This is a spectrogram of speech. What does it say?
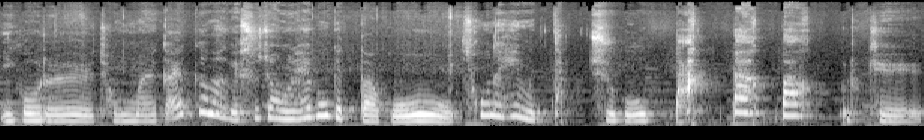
이거를 정말 깔끔하게 수정을 해보겠다고 손에 힘을 딱 주고 빡빡빡 이렇게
